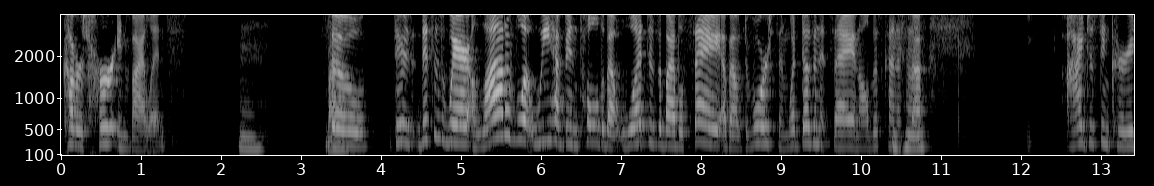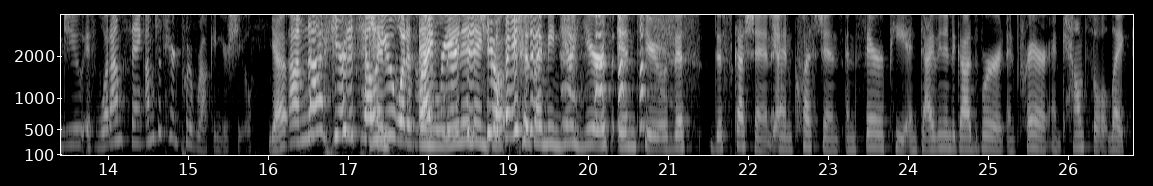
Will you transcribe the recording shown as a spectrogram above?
covers her in violence so there's this is where a lot of what we have been told about what does the Bible say about divorce and what doesn't it say and all this kind Mm-hmm. of stuff. I just encourage you if what I'm saying, I'm just here to put a rock in your shoe. Yep. I'm not here to tell And- you what is right for your and situation. Because I mean, you're years into this discussion Yeah. and questions and therapy and diving into God's word and prayer and counsel. Like,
